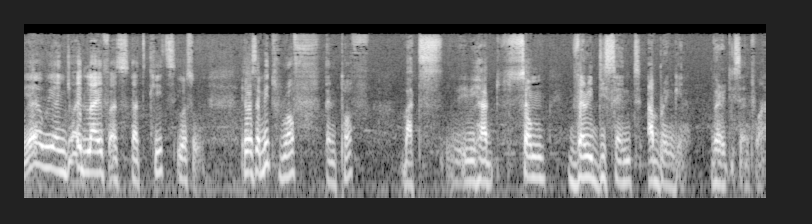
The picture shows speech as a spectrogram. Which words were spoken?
yeah, we enjoyed life as, as kids. It was, it was a bit rough and tough, but we had some very decent upbringing, very decent one.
